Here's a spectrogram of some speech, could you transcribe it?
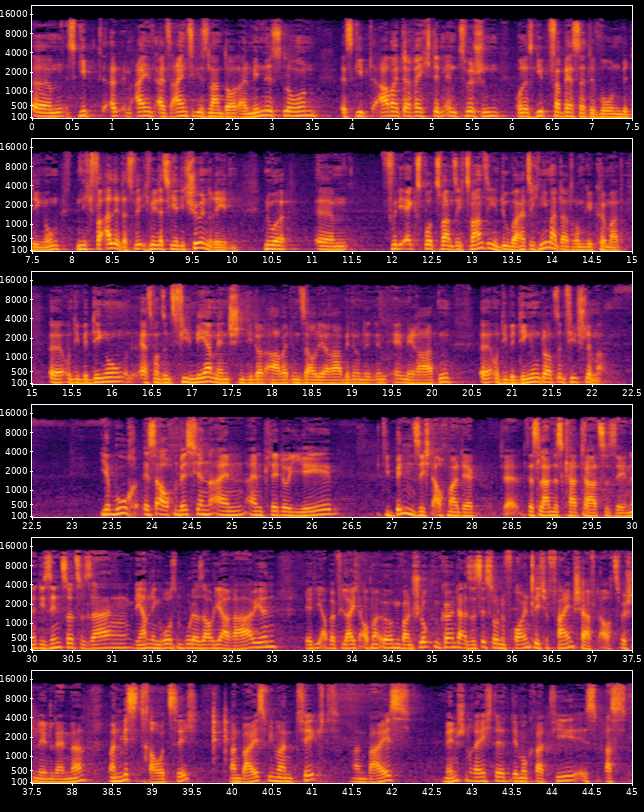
Ähm, es gibt als einziges Land dort einen Mindestlohn. Es gibt Arbeiterrechte inzwischen und es gibt verbesserte Wohnbedingungen. Nicht für alle. Das will, ich will das hier nicht schönreden. Nur ähm, für die Expo 2020 in Dubai hat sich niemand darum gekümmert. Äh, und die Bedingungen, erstmal sind es viel mehr Menschen, die dort arbeiten in Saudi-Arabien und in den Emiraten. Äh, und die Bedingungen dort sind viel schlimmer. Ihr Buch ist auch ein bisschen ein, ein Plädoyer, die Binnensicht auch mal der, der des Landes Katar ja. zu sehen. Ne? Die sind sozusagen, die haben den großen Bruder Saudi-Arabien, der die aber vielleicht auch mal irgendwann schlucken könnte. Also es ist so eine freundliche Feindschaft auch zwischen den Ländern. Man misstraut sich, man weiß, wie man tickt, man weiß, Menschenrechte, Demokratie ist was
